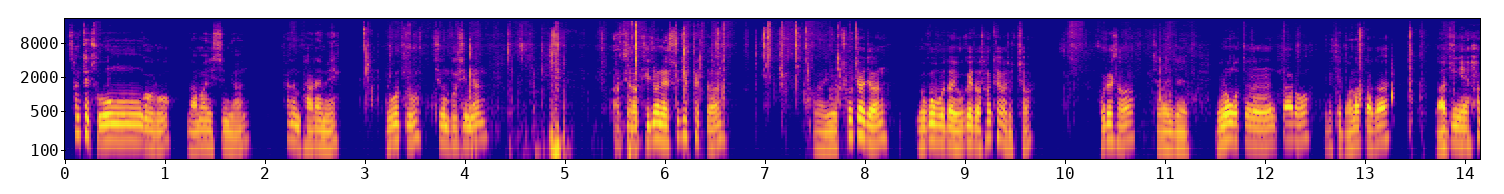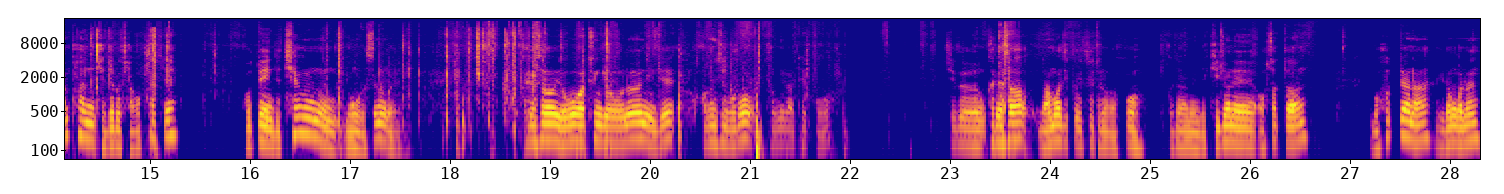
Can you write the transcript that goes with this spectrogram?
상태 좋은 거로 남아 있으면 하는 바람에 요것도 지금 보시면 아, 제가 기존에 수집했던 어, 요 총자전 요거보다 요게 더 상태가 좋죠. 그래서 제가 이제 이런 것들은 따로 이렇게 넣어놨다가 나중에 한 판 제대로 작업할 때 그때 이제 채우는 용으로 쓰는 거예요. 그래서 요거 같은 경우는 이제 그런 식으로 정리가 됐고 지금 그래서 나머지 거 이렇게 들어갔고 그 다음에 이제 기존에 없었던 뭐 호자나 이런 거는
